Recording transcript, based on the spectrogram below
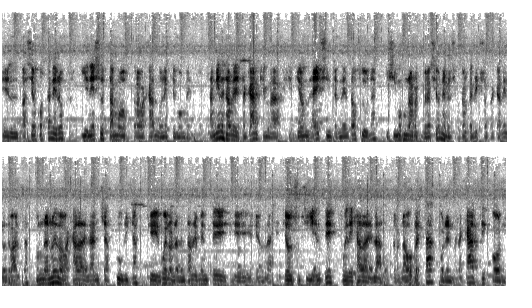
el paseo costanero y en eso estamos trabajando en este momento. También es dable destacar que en la gestión de la ex intendenta Osuna hicimos una recuperación en el sector del ex atacadero de Balsa con una nueva bajada de lanchas públicas que, bueno, lamentablemente eh, en la gestión subsiguiente fue dejada de lado. Pero la obra está con el Maracate, con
